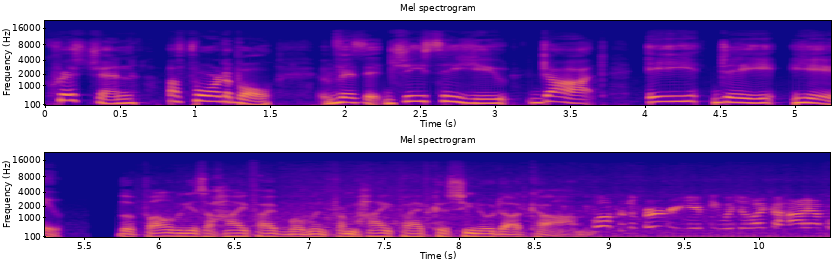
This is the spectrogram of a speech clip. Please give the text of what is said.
Christian, affordable. Visit gcu.edu. The following is a high five moment from highfivecasino.com. Welcome to Burger Yippee. Would you like a hot apple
